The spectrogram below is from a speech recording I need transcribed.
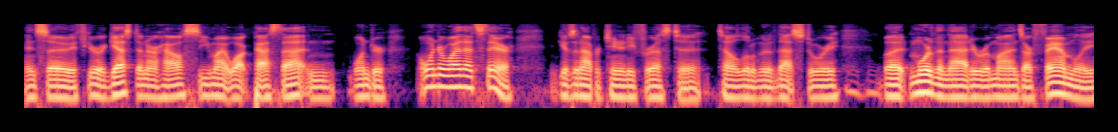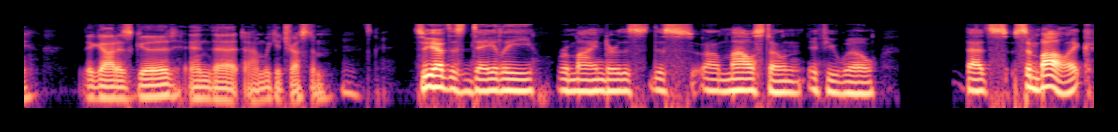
And so, if you're a guest in our house, you might walk past that and wonder, I wonder why that's there. It gives an opportunity for us to tell a little bit of that story. Mm-hmm. But more than that, it reminds our family that God is good and that um, we can trust Him. So you have this daily reminder, this this uh, milestone, if you will, that's symbolic,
